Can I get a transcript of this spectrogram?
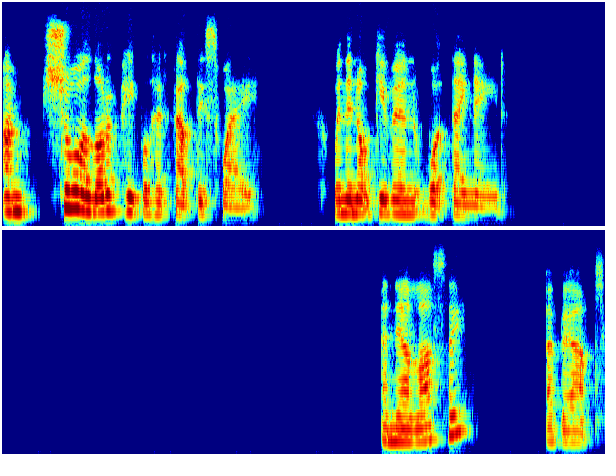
I'm sure a lot of people have felt this way when they're not given what they need. And now lastly, about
